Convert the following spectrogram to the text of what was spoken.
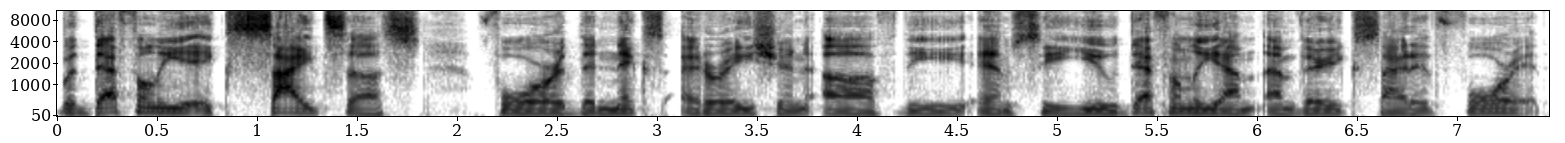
but definitely excites us for the next iteration of the MCU. Definitely, I'm I'm very excited for it.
